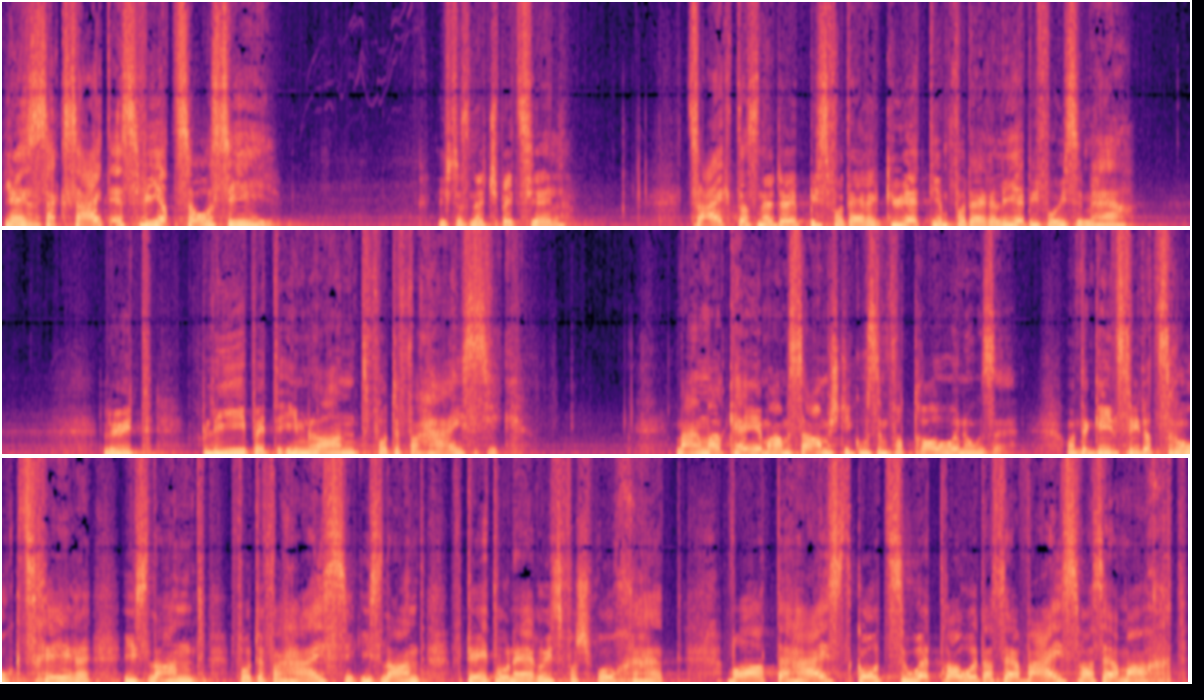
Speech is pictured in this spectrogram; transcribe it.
Jesus hat gesagt, es wird so sein. Ist das nicht speziell? Zeigt das nicht etwas von dieser Güte und von dieser Liebe von unserem Herrn? Leute, bleiben im Land von der Verheißung. Manchmal gehen wir am Samstag aus dem Vertrauen raus. Und dann gilt es wieder zurückzukehren ins Land von der Verheißung, ins Land dort, wo er uns versprochen hat. Warten heißt Gott zutrauen, dass er weiß, was er macht.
